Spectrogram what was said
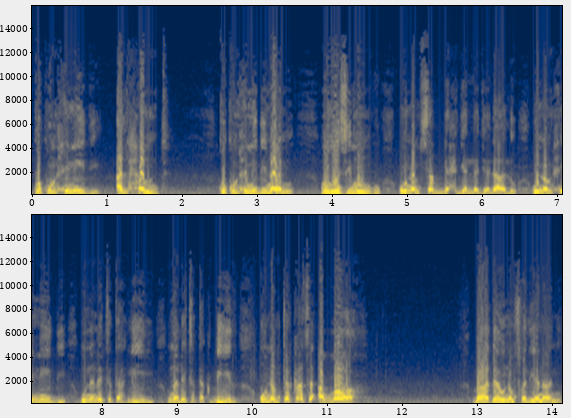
kwa kumhimidi. Alhamd. Kwa kumhimidi nani mwenyezi mungu unamsabih jalla jalalu unamhimidi unaleta tahlil unaleta takbir unamtakasa allah. Baadaye unamswalia nani?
